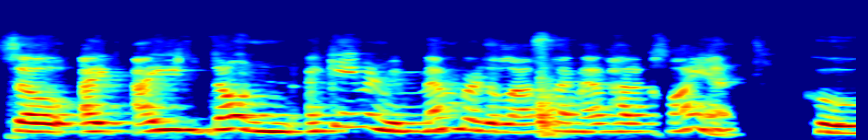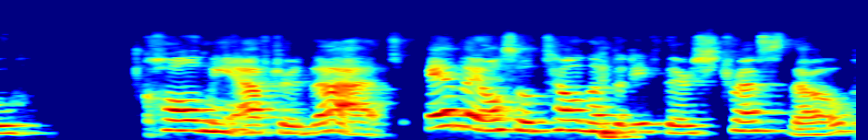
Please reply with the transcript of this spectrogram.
so i i don't i can't even remember the last time i've had a client who called me after that. And i also tell them that if they're stressed though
